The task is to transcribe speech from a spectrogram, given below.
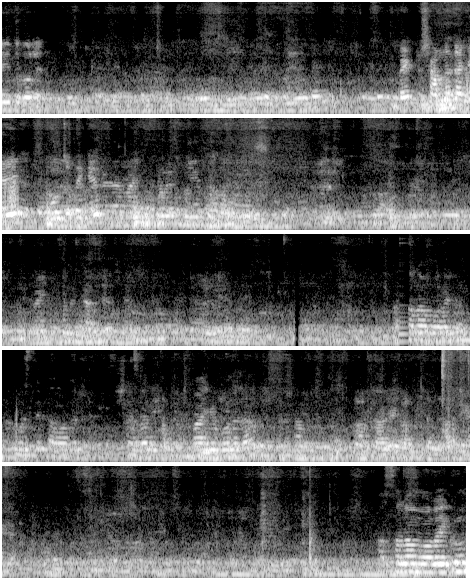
বিস্তারিত বলেন। একটু সামনে তাকাই মঞ্চ থেকে। আসসালামু আলাইকুম উপস্থিত আমাদের সাংবাদিক ভাই বোনেরা। আসসালামু আলাইকুম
